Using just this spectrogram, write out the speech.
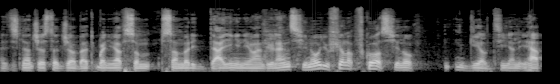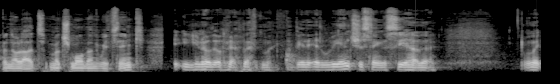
It's not just a job, but when you have some somebody dying in your ambulance, you know, you feel, of course, you know, guilty, and it happened a lot, much more than we think. You know, it'll be interesting to see how the what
